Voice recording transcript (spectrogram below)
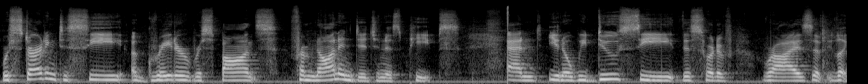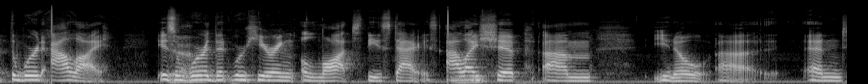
we're starting to see a greater response from non-indigenous peeps and you know we do see this sort of rise of like the word ally is yeah. a word that we're hearing a lot these days. Mm-hmm. Allyship, um, you know, uh, and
